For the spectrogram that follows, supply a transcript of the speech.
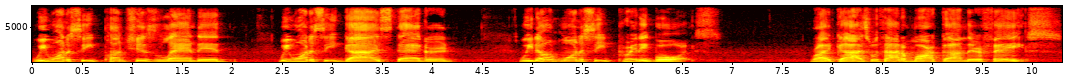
We want to see punches landed. We want to see guys staggered. We don't want to see pretty boys, right? Guys without a mark on their face.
